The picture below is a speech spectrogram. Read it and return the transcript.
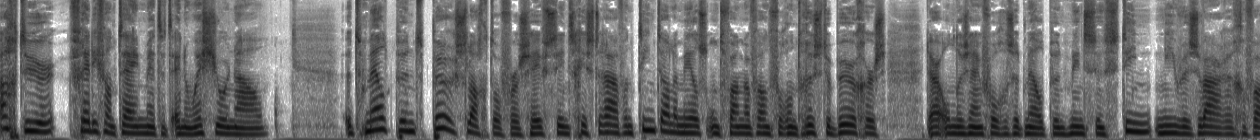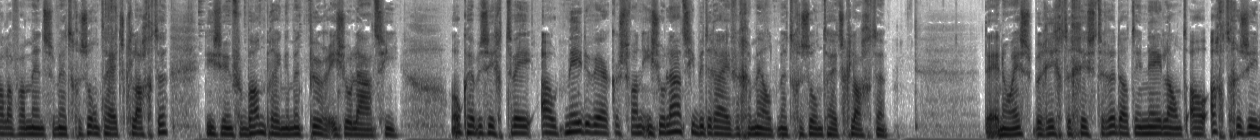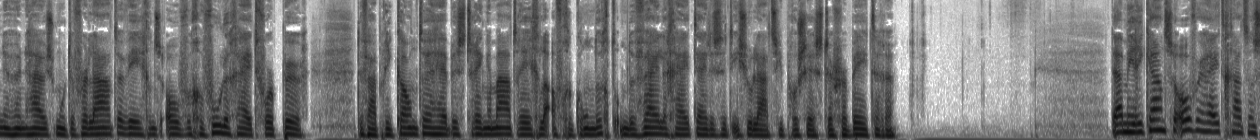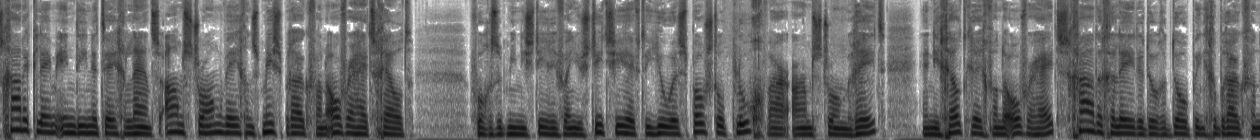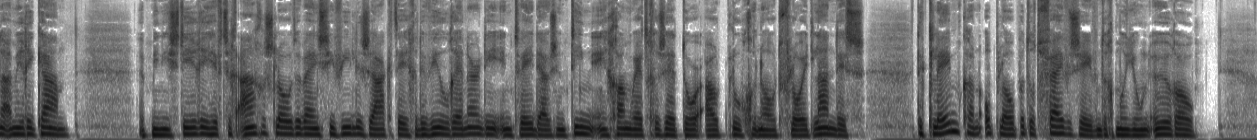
8 uur, Freddy van Tijn met het NOS-journaal. Het meldpunt PUR-slachtoffers heeft sinds gisteravond tientallen mails ontvangen van verontruste burgers. Daaronder zijn volgens het meldpunt minstens tien nieuwe zware gevallen van mensen met gezondheidsklachten die ze in verband brengen met PUR-isolatie. Ook hebben zich twee oud-medewerkers van isolatiebedrijven gemeld met gezondheidsklachten. De NOS berichtte gisteren dat in Nederland al acht gezinnen hun huis moeten verlaten wegens overgevoeligheid voor pur. De fabrikanten hebben strenge maatregelen afgekondigd om de veiligheid tijdens het isolatieproces te verbeteren. De Amerikaanse overheid gaat een schadeclaim indienen tegen Lance Armstrong wegens misbruik van overheidsgeld. Volgens het ministerie van Justitie heeft de US Postal ploeg, waar Armstrong reed en die geld kreeg van de overheid, schade geleden door het dopinggebruik van de Amerikaan. Het ministerie heeft zich aangesloten bij een civiele zaak tegen de wielrenner... die in 2010 in gang werd gezet door oud-ploeggenoot Floyd Landis. De claim kan oplopen tot 75 miljoen euro.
